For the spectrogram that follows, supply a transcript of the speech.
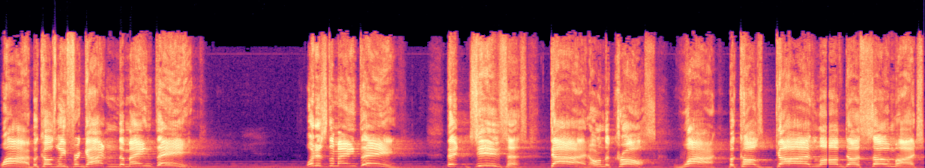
Why? Because we've forgotten the main thing. What is the main thing? That Jesus died on the cross why? Because God loved us so much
